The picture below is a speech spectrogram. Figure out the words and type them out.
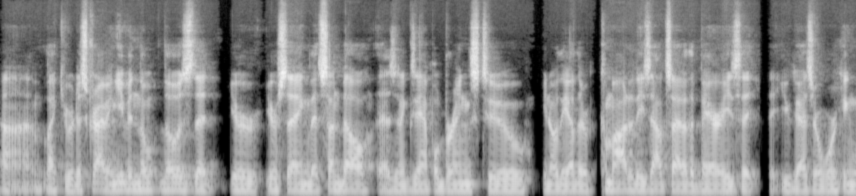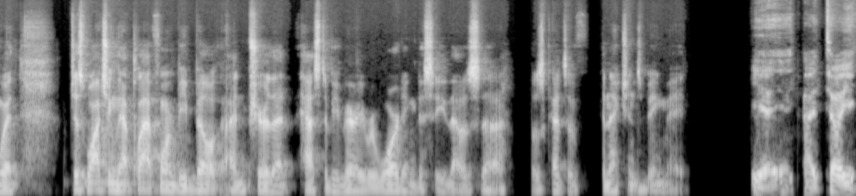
uh, like you were describing, even those that you're you're saying that Sun Belle, as an example, brings to you know the other commodities outside of the berries that, that you guys are working with. Just watching that platform be built, I'm sure that has to be very rewarding to see those uh, those kinds of connections being made. Yeah, I tell you,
